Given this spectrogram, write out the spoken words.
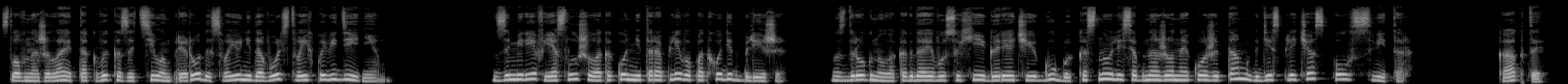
словно желает так выказать силам природы свое недовольство их поведением. Замерев, я слушала, как он неторопливо подходит ближе, Вздрогнула, когда его сухие горячие губы коснулись обнаженной кожи там, где с плеча сполз свитер. «Как ты?»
